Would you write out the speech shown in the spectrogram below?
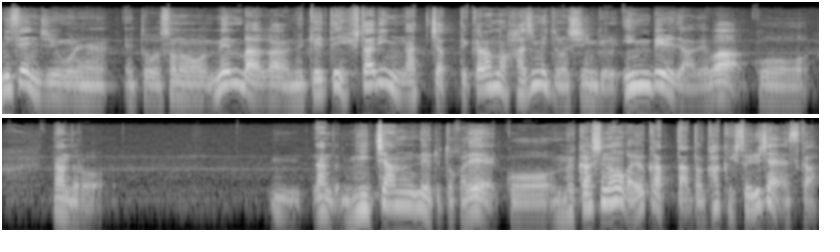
2015年、えっと、そのメンバーが抜けて2人になっちゃってからの初めてのシングル「インベーダー」ではこうなんだろうなんだろう2チャンネルとかでこう昔の方が良かったと書く人いるじゃないですか。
